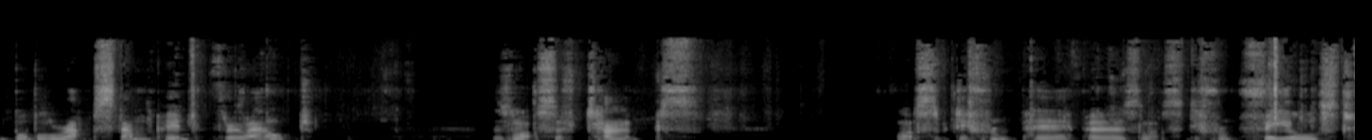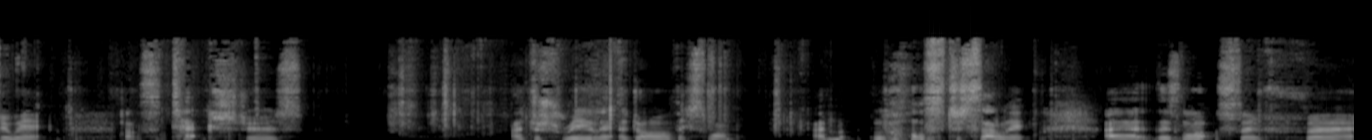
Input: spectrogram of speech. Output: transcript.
bubble wrap stamping throughout. There's lots of tags, lots of different papers, lots of different feels to it, lots of textures. I just really adore this one. I'm loath to sell it. Uh, there's lots of, uh,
